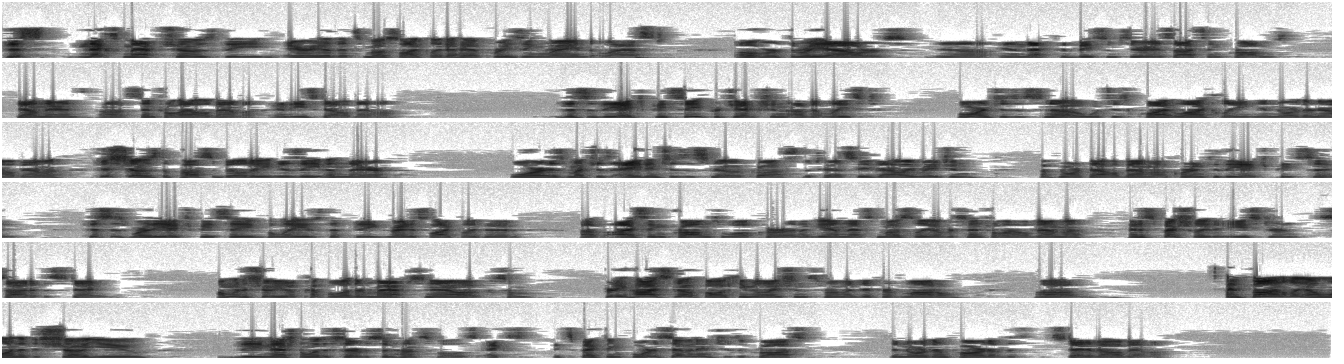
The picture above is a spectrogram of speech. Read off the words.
This next map shows the area that's most likely to have freezing rain that lasts over three hours, uh, and that could be some serious icing problems down there in uh, central Alabama and east Alabama. This is the HPC projection of at least four inches of snow, which is quite likely in northern Alabama. This shows the possibility is even there or as much as eight inches of snow across the Tennessee Valley region of North Alabama, according to the HPC. This is where the HPC believes that the greatest likelihood of icing problems will occur. And again, that's mostly over central Alabama and especially the eastern side of the state. I'm going to show you a couple other maps now of some pretty high snowfall accumulations from a different model. Uh, and finally, I wanted to show you the National Weather Service in Huntsville is ex- expecting four to seven inches across the northern part of the state of Alabama.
